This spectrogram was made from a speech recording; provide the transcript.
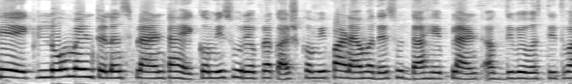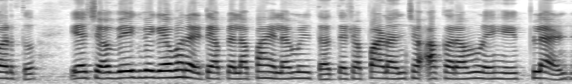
हे एक लो मेंटेनन्स प्लॅन्ट आहे. कमी सूर्यप्रकाश कमी पाण्यामध्ये सुद्धा हे प्लॅन्ट अगदी व्यवस्थित वाढतं. याच्या वेगवेगळ्या व्हरायटी आपल्याला पाहायला मिळतात. त्याच्या पानांच्या आकारामुळे हे प्लॅन्ट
